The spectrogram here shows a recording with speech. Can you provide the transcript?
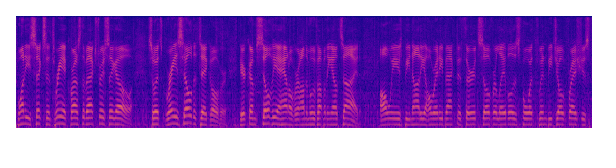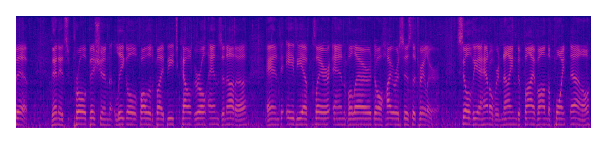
26 and 3 across the backstretch they go. So it's Grace Hill to take over. Here comes Sylvia Hanover on the move up on the outside. Always Benatti already back to third. Silver Label is fourth. Twin B Joe Fresh is fifth. Then it's Prohibition Legal, followed by Beach Cowgirl and Zanata, and AVF Claire and Valar Dohaeris is the trailer. Sylvia Hanover 9 to 5 on the point now.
